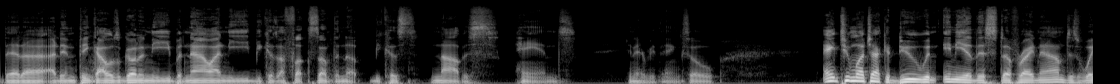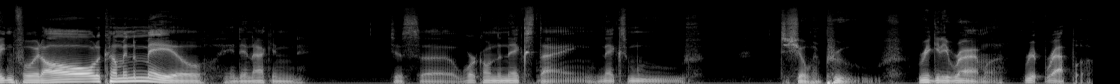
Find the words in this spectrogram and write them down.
that uh, I didn't think I was gonna need, but now I need because I fucked something up because novice hands and everything. So ain't too much I could do with any of this stuff right now. I'm just waiting for it all to come in the mail, and then I can just uh, work on the next thing, next move to show improve. Riggedy rhymer, rip rapper,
